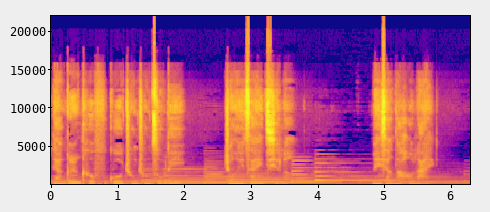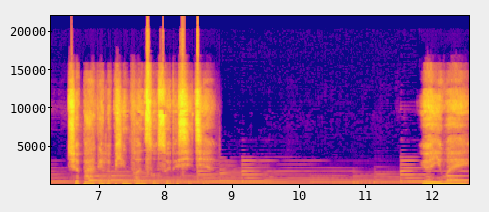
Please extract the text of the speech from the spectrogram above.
两个人克服过重重阻力，终于在一起了。没想到后来，却败给了平凡琐碎的细节。原以为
